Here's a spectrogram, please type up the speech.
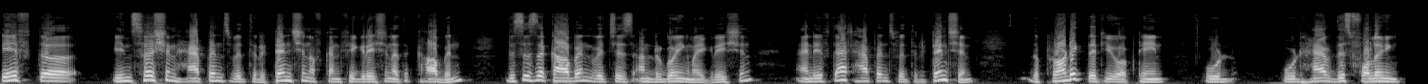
If the insertion happens with retention of configuration of the carbon, this is the carbon which is undergoing migration and if that happens with retention, the product that you obtain would would have this following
